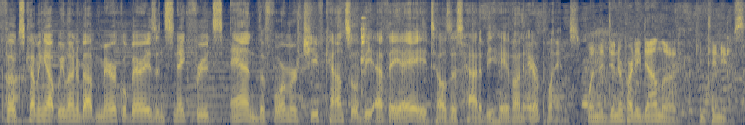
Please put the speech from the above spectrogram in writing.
Folks, coming up, we learn about miracle berries and snake fruits, and the former chief counsel of the FAA tells us how to behave on airplanes. When the dinner party download continues.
